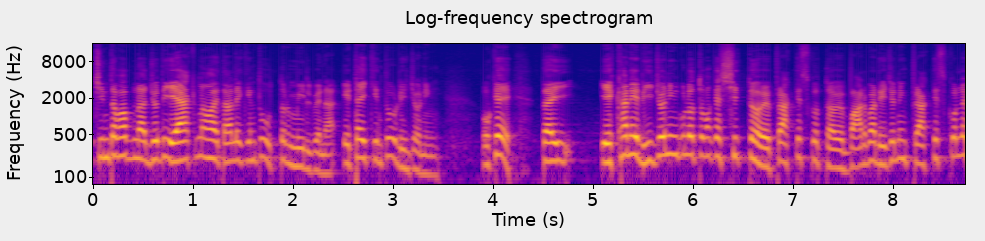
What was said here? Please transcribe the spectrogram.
চিন্তাভাবনা যদি এক না হয়, তাহলে কিন্তু উত্তর মিলবে না। এটাই কিন্তু রিজনিং ওকে তাই এখানে রিজনিংগুলো তোমাকে শিখতে হবে প্র্যাকটিস করতে হবে। বারবার রিজনিং প্র্যাকটিস করলে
